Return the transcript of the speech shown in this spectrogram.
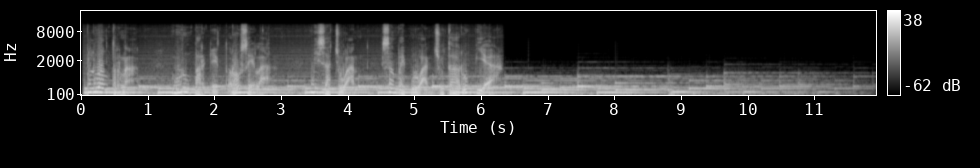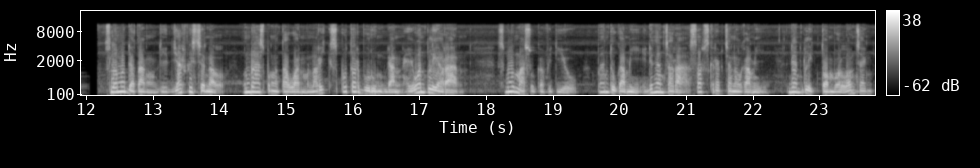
Peluang ternak burung parkit rosella bisa cuan sampai puluhan juta rupiah. Selamat datang di Jarvis Channel, membahas pengetahuan menarik seputar burung dan hewan peliharaan. Sebelum masuk ke video, bantu kami dengan cara subscribe channel kami dan klik tombol lonceng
